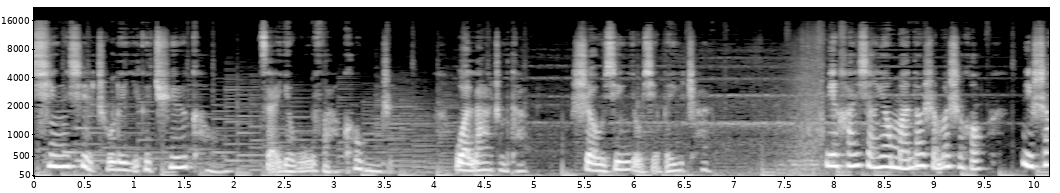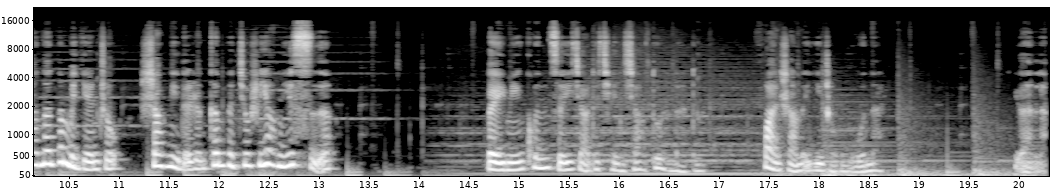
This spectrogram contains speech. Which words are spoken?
倾泻出了一个缺口，再也无法控制。我拉住他，手心有些微颤。你还想要瞒到什么时候？你伤得那么严重，伤你的人根本就是要你死。北明坤嘴角的浅笑顿了顿，换上了一种无奈。原来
